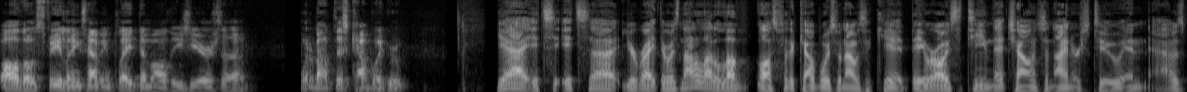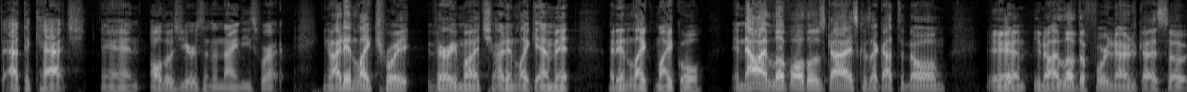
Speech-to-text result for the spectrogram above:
All those feelings having played them all these years. Uh, what about this Cowboy group? Yeah, it's it's uh you're right. There was not a lot of love lost for the Cowboys when I was a kid. They were always a team that challenged the Niners too. And I was at the catch and all those years in the 90s where I, you know, I didn't like Troy very much. I didn't like Emmitt. I didn't like Michael. And now I love all those guys cuz I got to know them. And you know, I love the 49ers guys, so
